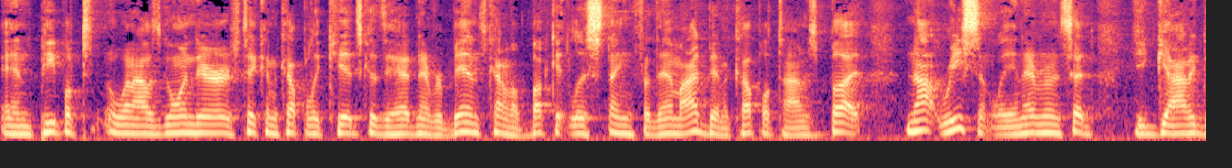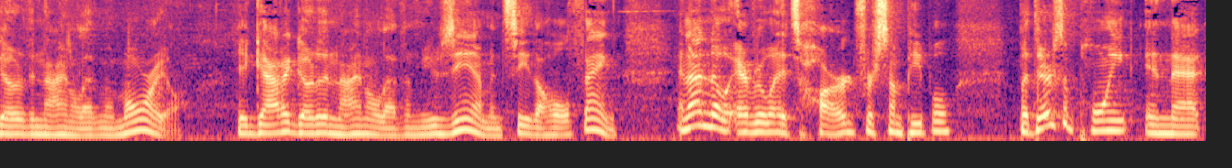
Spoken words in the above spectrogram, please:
and people t- when I was going there, I was taking a couple of kids because they had never been. It's kind of a bucket list thing for them. I'd been a couple of times, but not recently. And everyone said you got to go to the 9/11 memorial. You got to go to the 9/11 museum and see the whole thing. And I know everyone. It's hard for some people, but there's a point in that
